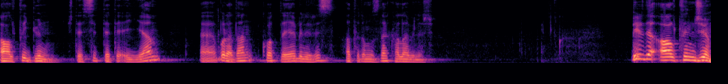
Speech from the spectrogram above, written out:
altı gün işte sittete eyyam e, buradan kodlayabiliriz. Hatırımızda kalabilir. Bir de altıncı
